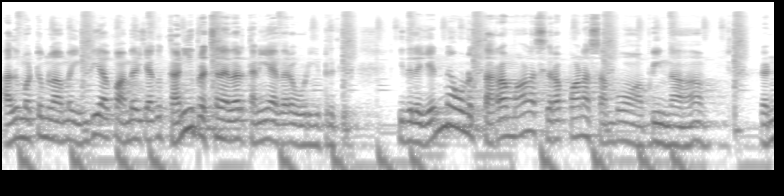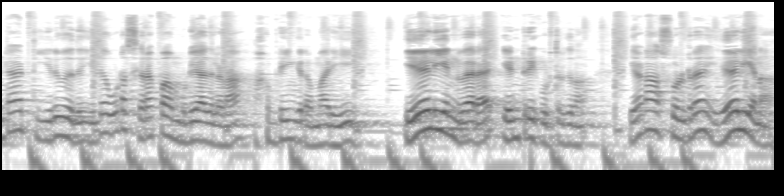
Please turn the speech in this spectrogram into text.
அது மட்டும் இல்லாமல் இந்தியாவுக்கும் அமெரிக்காவுக்கும் தனி பிரச்சனை வேறு தனியாக வேறு ஓடிக்கிட்டு இருக்கு இதில் என்ன ஒன்று தரமான சிறப்பான சம்பவம் அப்படின்னா ரெண்டாயிரத்தி இருபது இதை விட சிறப்பாக முடியாதுலடா அப்படிங்கிற மாதிரி ஏலியன் வேற என்ட்ரி கொடுத்துருக்குதான். ஏடா சொல்கிற ஏலியனா?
